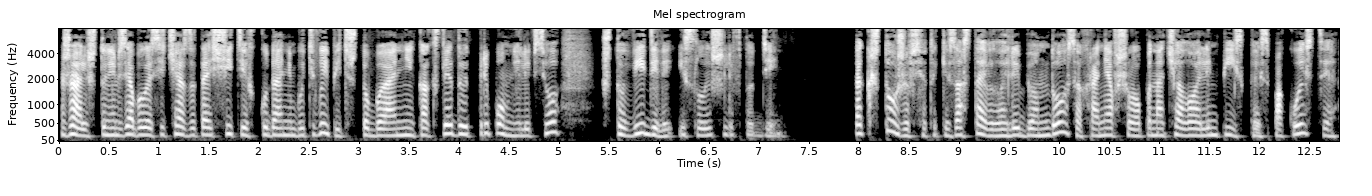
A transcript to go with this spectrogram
Жаль, что нельзя было сейчас затащить их куда-нибудь выпить, чтобы они как следует припомнили все, что видели и слышали в тот день. Так что же все таки заставило Ли Бёндо, сохранявшего поначалу олимпийское спокойствие,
